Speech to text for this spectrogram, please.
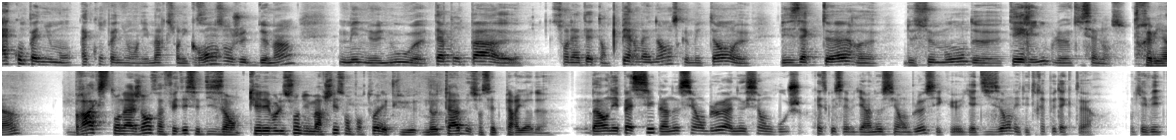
Accompagnement, accompagnons les marques sur les grands enjeux de demain, mais ne nous euh, tapons pas euh, sur la tête en permanence comme étant euh, les acteurs euh, de ce monde euh, terrible qui s'annonce. Très bien. Brax, ton agence va fêter ses 10 ans. Quelle évolution du marché sont pour toi les plus notables sur cette période? Bah, on est passé d'un océan bleu à un océan rouge. Qu'est-ce que ça veut dire un océan bleu? C'est qu'il y a 10 ans, on était très peu d'acteurs. Donc il y avait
